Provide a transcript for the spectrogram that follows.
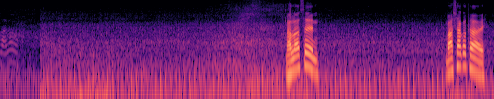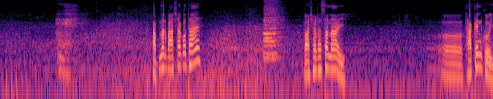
ভালো। ভালো আছেন? বাসা কোথায়? আপনার বাসা কোথায়? বাসা টাসা নাই? থাকেন কই?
